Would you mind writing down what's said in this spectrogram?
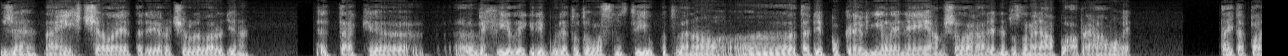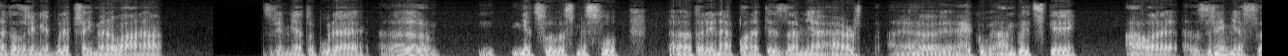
že na jejich čele je tedy Rothschildova rodina, tak eh, ve chvíli, kdy bude toto vlastnictví ukotveno eh, tedy po krevní linii Amšela Haredem, to znamená po Abrahamovi. Tady ta planeta zřejmě bude přejmenována, zřejmě to bude uh, něco ve smyslu uh, tedy ne planety Země, Earth, uh, jakoby anglicky, ale zřejmě se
